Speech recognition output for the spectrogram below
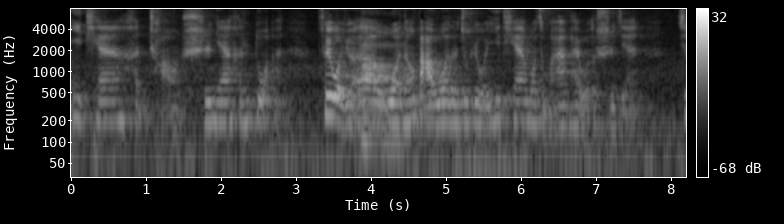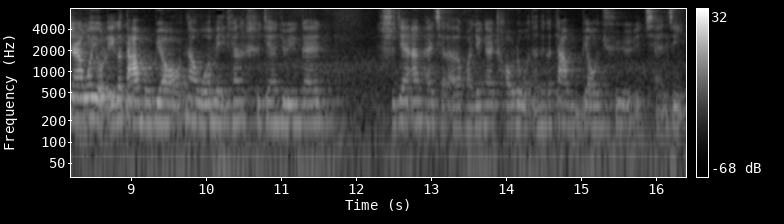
一天很长，十年很短，所以我觉得啊我能把握的就是我一天我怎么安排我的时间。既然我有了一个大目标，那我每天的时间就应该时间安排起来的话，就应该朝着我的那个大目标去前进。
